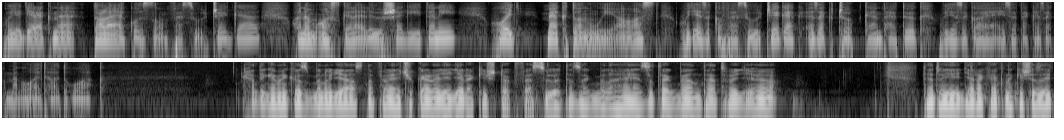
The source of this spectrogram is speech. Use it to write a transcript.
hogy a gyerek ne találkozzon feszültséggel, hanem azt kell elősegíteni, hogy megtanulja azt, hogy ezek a feszültségek, ezek csökkenthetők, hogy ezek a helyzetek, ezek megoldhatóak. Hát igen, miközben ugye azt ne felejtsük el, hogy a gyerek is tök feszült ezekben a helyzetekben, tehát hogy, tehát, hogy a gyerekeknek is ez egy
